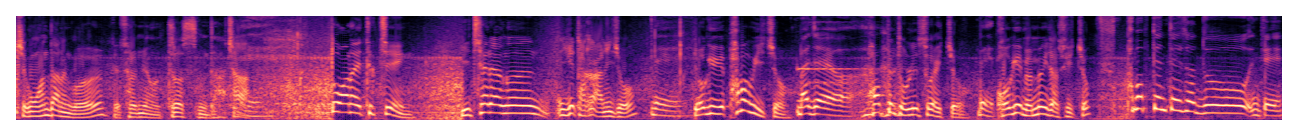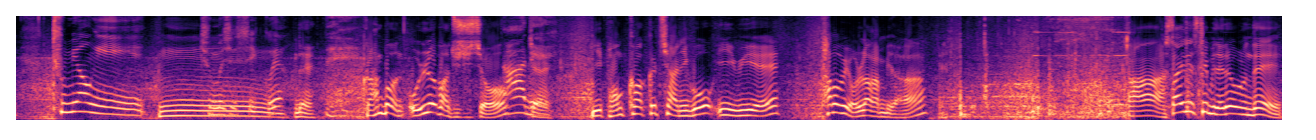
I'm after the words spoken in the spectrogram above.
제공한다는 걸 설명을 들었습니다. 자, 네. 또 하나의 특징. 이 차량은 이게 다가 아니죠. 네. 여기 위에 팝업이 있죠. 맞아요. 팝업 텐트 올릴 수가 있죠. 네, 네. 거기에 몇 명이 잘 수 있죠? 팝업 텐트에서도 이제 두 명이 음, 주무실 수 있고요. 네. 네. 그럼 한번 올려봐 주시죠. 아, 네. 이제 이 벙커가 끝이 아니고 이 위에 팝업이 올라갑니다. 네. 아, 사이드 스텝이 내려오는데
